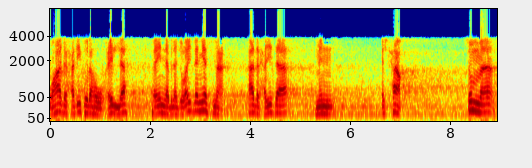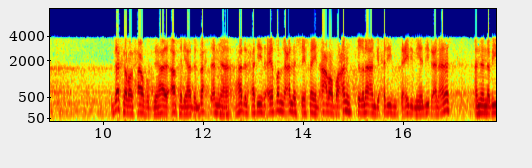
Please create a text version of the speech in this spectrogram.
وهذا الحديث له علة فإن ابن جريج لم يسمع هذا الحديث من إسحاق. ثم ذكر الحافظ في هذا آخر هذا البحث أن هذا الحديث أيضا لعل الشيخين أعرض عنه استغناء بحديث سعيد بن يزيد عن أنس أن النبي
